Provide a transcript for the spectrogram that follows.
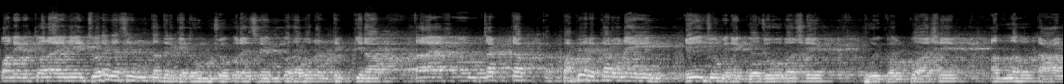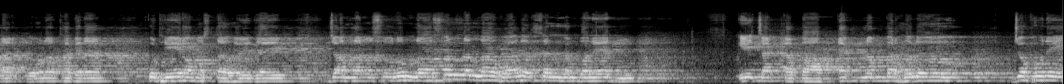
পানির তলায় নিয়ে চলে গেছেন, তাদেরকে ধ্বংস করেছেন। কথা বলেন ঠিক কিনা? তাই এখন চারটা পাপের কারণে এই জমিনে গজব আসে, ভূমিকম্প আসে। আল্লাহ তাআলার করোনা থাকে না। কঠিন অবস্থা হয়ে যায়। জাল্লা রসুল্লাহ সাল্লাহ সাল্লাম বলেন এই চারটা পাপ এক নম্বর হলো, যখন এই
